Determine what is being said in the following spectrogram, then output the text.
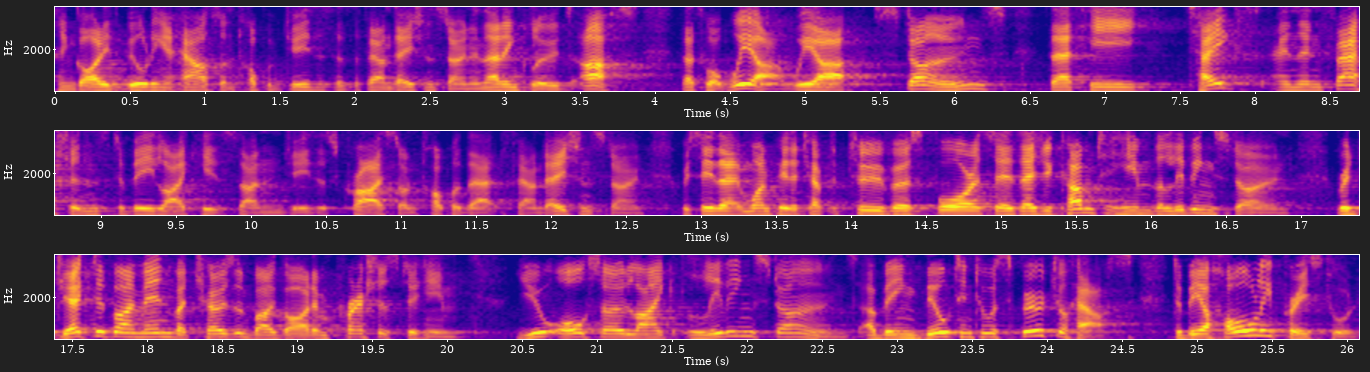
And God is building a house on top of Jesus as the foundation stone, and that includes us. That's what we are. We are stones that He takes and then fashions to be like His Son, Jesus Christ, on top of that foundation stone. We see that in 1 Peter chapter 2, verse 4, it says, As you come to Him, the living stone, rejected by men but chosen by God and precious to Him, you also, like living stones, are being built into a spiritual house to be a holy priesthood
